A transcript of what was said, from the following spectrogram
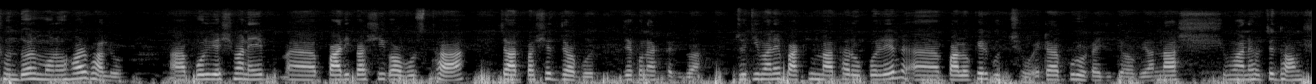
সুন্দর, মনোহর, ভালো। পরিবেশ মানে পারিপার্শ্বিক অবস্থা, চারপাশের জগৎ যে কোনো একটা দিবা। জুটি মানে পাখির মাথার ওপরের পালকের গুচ্ছ, এটা পুরোটাই দিতে হবে। আর নাশ মানে হচ্ছে ধ্বংস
